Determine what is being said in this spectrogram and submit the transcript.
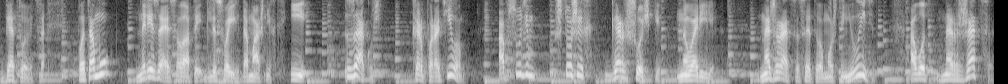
готовится. Потому, нарезая салаты для своих домашних и закусь корпоративам, обсудим, что ж их горшочки наварили. Нажраться с этого, может, и не выйдет, а вот наржаться,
